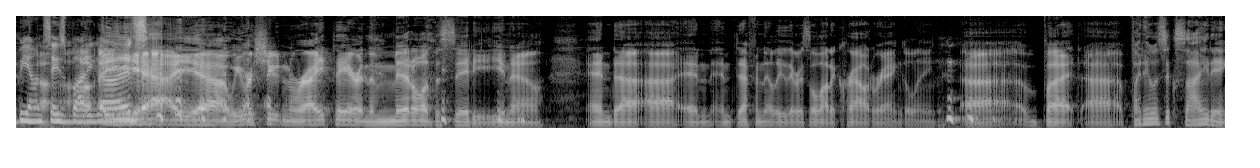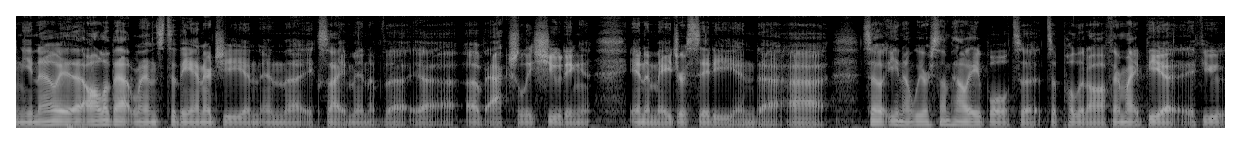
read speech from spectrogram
Beyonce's uh, bodyguards. yeah, yeah. We were shooting right there in the middle of the city, you know. And uh, uh, and and definitely there was a lot of crowd wrangling, uh, but uh, but it was exciting, you know. It, all of that lends to the energy and, and the excitement of the uh, of actually shooting in a major city, and uh, uh, so you know we were somehow able to to pull it off. There might be a if you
